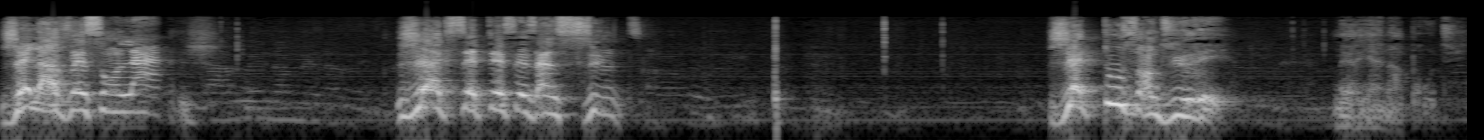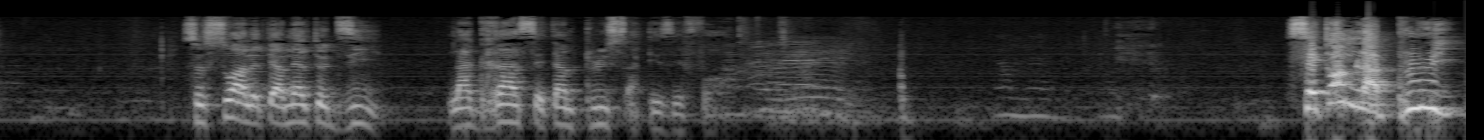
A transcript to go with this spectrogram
J'ai lavé son linge. J'ai accepté ces insultes. J'ai tous enduré, mais rien n'a produit. Ce soir, l'Éternel te dit, la grâce est un plus à tes efforts. C'est comme la pluie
